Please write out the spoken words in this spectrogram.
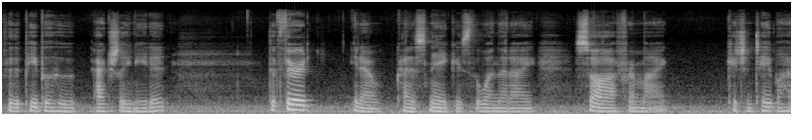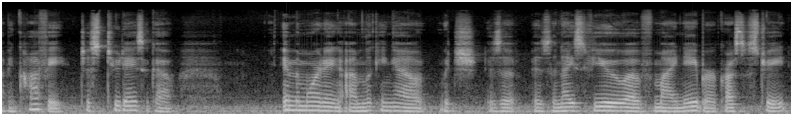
for the people who actually need it. The third, you know, kind of snake is the one that I saw from my kitchen table having coffee just two days ago. In the morning, I'm looking out, which is a is a nice view of my neighbor across the street,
